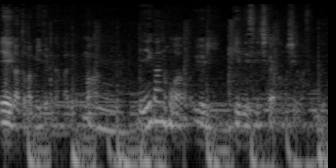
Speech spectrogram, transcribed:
映画とか見てる中で。まあ、うん。映画の方がより現実に近いかもしれませんけどっ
